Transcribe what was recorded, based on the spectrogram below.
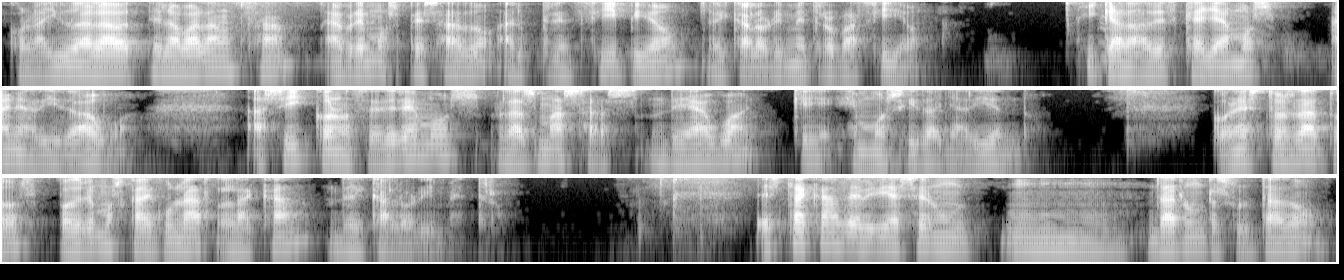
Con la ayuda de la balanza habremos pesado al principio el calorímetro vacío y cada vez que hayamos añadido agua. Así conoceremos las masas de agua que hemos ido añadiendo. Con estos datos podremos calcular la K del calorímetro. Esta K debería dar un resultado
